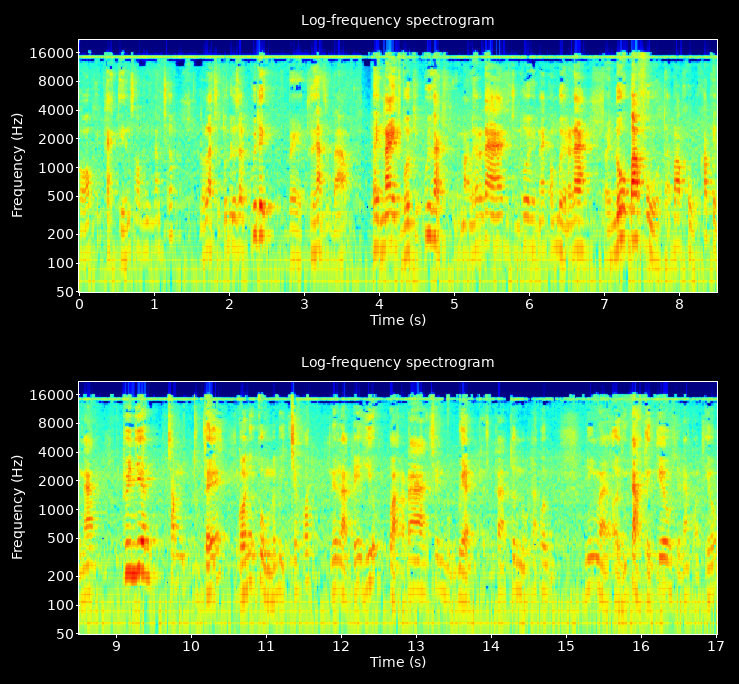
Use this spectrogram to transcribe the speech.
có cái cải tiến so với những năm trước. Đó là chúng tôi đưa ra quy định về thời hạn dự báo. Hiện nay với cái quy hoạch mạng lưới radar thì chúng tôi hiện nay có 10 radar. Về độ, bao phủ, đã bao phủ khắp Việt Nam. Tuy nhiên, trong thực tế, có những vùng nó bị che khuất. Nên là cái hiệu quả radar trên vùng biển là chúng ta tương đối đáp ứng nhưng mà ở những đảo tiền tiêu thì đang còn thiếu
